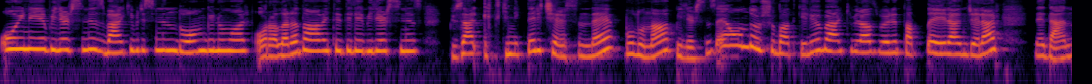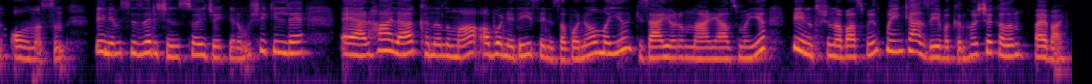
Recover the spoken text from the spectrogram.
oynayabilirsiniz. Belki birisinin doğum günü var. Oralara davet edilebilirsiniz. Güzel etkinlikler içerisinde bulunabilirsiniz. E 14 Şubat geliyor. Belki biraz böyle tatlı eğlenceler neden olmasın. Benim sizler için söyleyeceklerim bu şekilde. Eğer hala kanalıma abone değilseniz abone olmayı, güzel yorumlar yazmayı, beğeni tuşuna basmayı unutmayın. Kendinize iyi bakın. Hoşçakalın. Bay bay.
